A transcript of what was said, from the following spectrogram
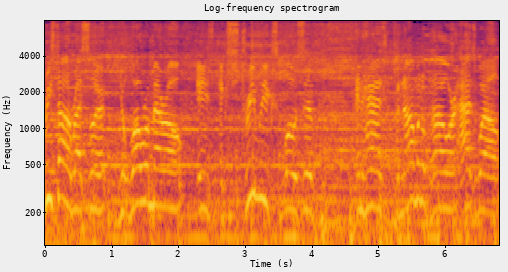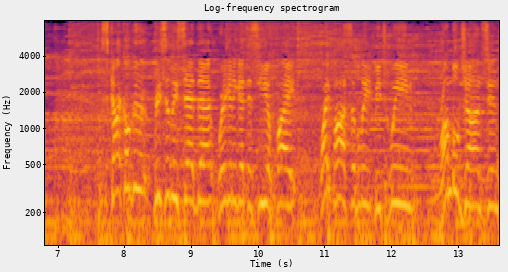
freestyle wrestler, Yoel Romero is extremely explosive and has phenomenal power as well. Scott Coker recently said that we're going to get to see a fight, quite possibly, between Rumble Johnson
